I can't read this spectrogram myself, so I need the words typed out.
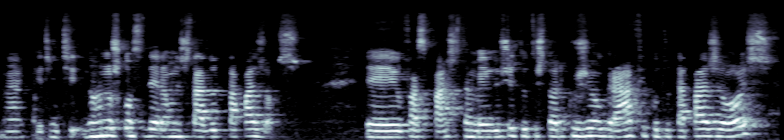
né, que a gente, nós nos consideramos estado do Tapajós. É, eu faço parte também do Instituto Histórico Geográfico do Tapajós,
